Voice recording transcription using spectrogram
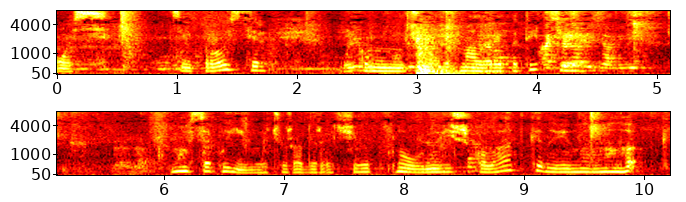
Ось цей простір, в якому ми вчора мали репетицію. Ми все поїли вчора, до речі. От знову нові шоколадки, нові мармеладки.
